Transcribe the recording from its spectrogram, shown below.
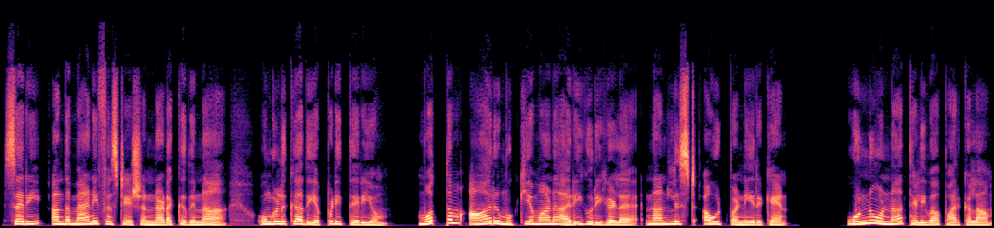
சரி அந்த மேனிஃபெஸ்டேஷன் நடக்குதுன்னா உங்களுக்கு அது எப்படி தெரியும்? மொத்தம் ஆறு முக்கியமான அறிகுறிகளை நான் லிஸ்ட் அவுட் பண்ணியிருக்கேன். ஒன்னு ஒன்னா தெளிவா பார்க்கலாம்.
